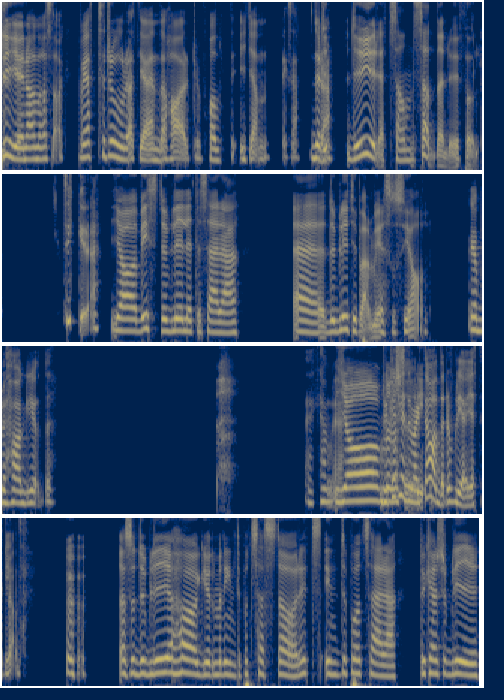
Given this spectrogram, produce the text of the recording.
det är ju en annan sak. Men jag tror att jag ändå har typ hållit igen. Liksom. Du då? Du, du är ju rätt sansad när du är full. Tycker det? Ja visst, du blir lite så här... Eh, du blir typ bara mer social. Jag blir högljudd. Jag kan bli. Ja, du men kanske inte alltså, märkte av det, då blir jag jätteglad. Alltså du blir ju högljudd men inte på ett så här störigt, inte på ett så här, du kanske blir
